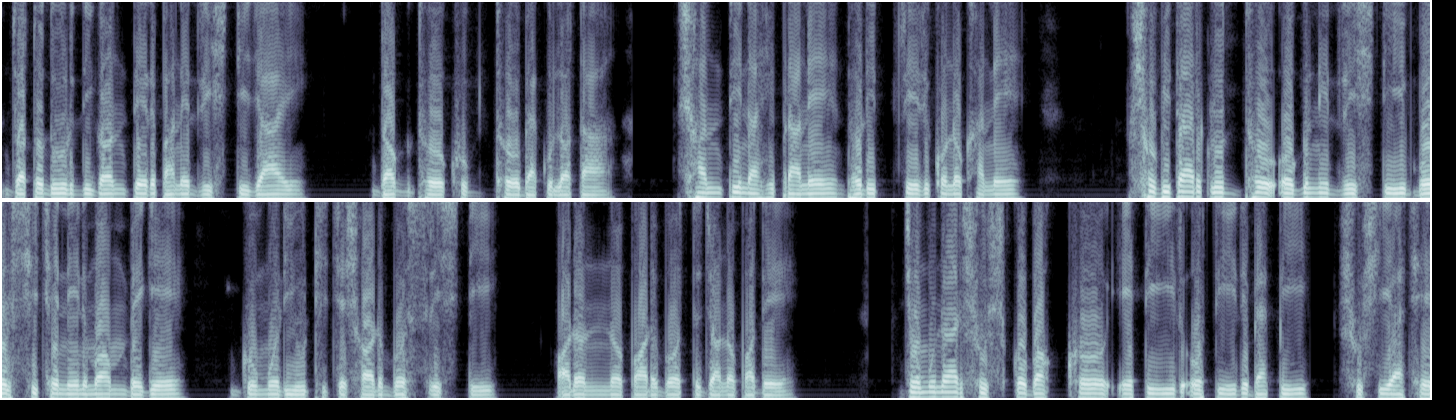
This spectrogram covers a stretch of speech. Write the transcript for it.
যতদূর দিগন্তের পানে দৃষ্টি যায়, দগ্ধ, ক্ষুব্ধ, ব্যাকুলতা, শান্তি নাহি প্রাণে, ধরিত্রীর কোনোখানে, সবিতার ক্রুদ্ধ অগ্নিদৃষ্টি বর্ষিছে নির্মম বেগে, গুমরি উঠিছে সর্বসৃষ্টি, অরণ্য পর্বত জনপদে। যমুনার শুষ্ক বক্ষ এতির অতির ব্যাপী শুষিয়াছে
